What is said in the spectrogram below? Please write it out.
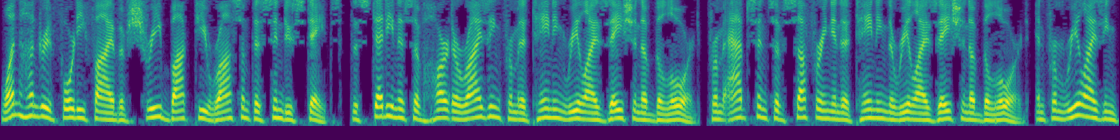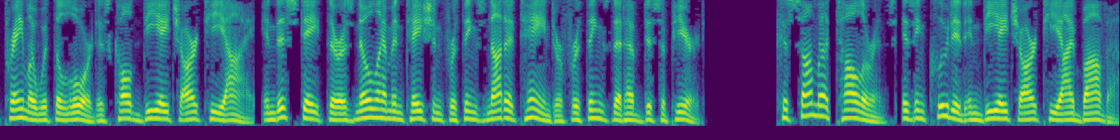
145 of Sri Bhakti Rasamrta Sindhu states, the steadiness of heart arising from attaining realization of the Lord, from absence of suffering in attaining the realization of the Lord, and from realizing prema with the Lord is called dhrti. In this state there is no lamentation for things not attained or for things that have disappeared. Kasama tolerance is included in dhrti bhava.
